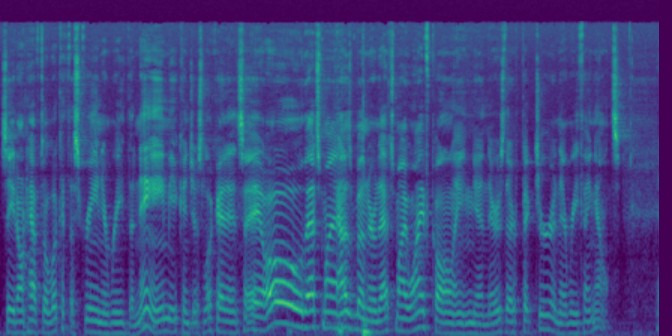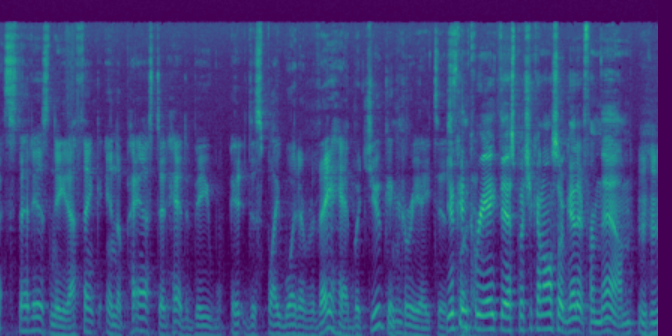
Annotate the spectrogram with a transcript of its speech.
So you don't have to look at the screen and read the name. You can just look at it and say, oh, that's my husband or that's my wife calling, and there's their picture and everything else. That's that is neat. I think in the past it had to be it displayed whatever they had, but you can mm-hmm. create this. You can create this, but you can also get it from them, mm-hmm.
